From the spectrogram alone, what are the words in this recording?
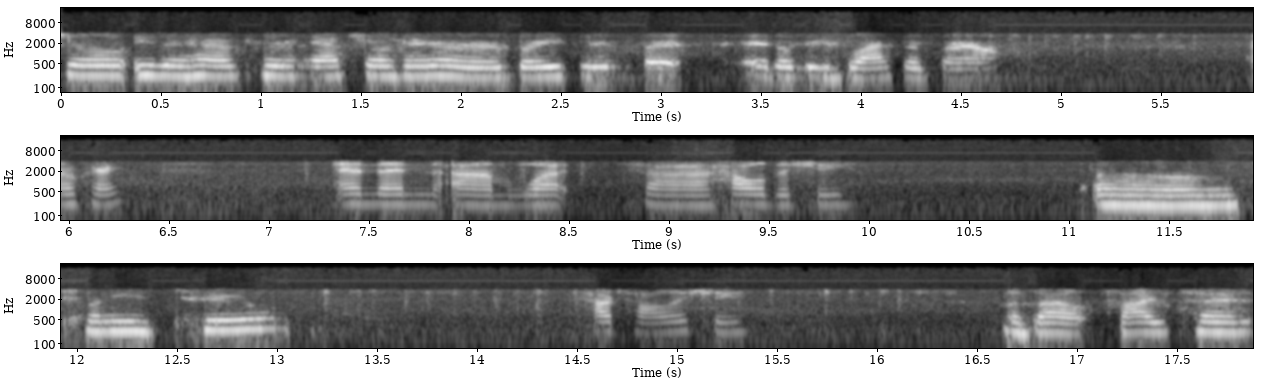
She'll either have her natural hair or braces, but it'll be black or brown. Okay. And then um, what? Uh, how old is she? Um, 22, How tall is she? about 5'10".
